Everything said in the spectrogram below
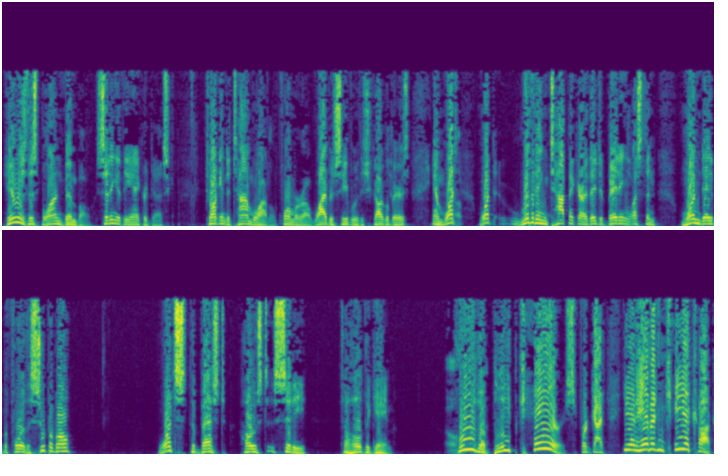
Here is this blonde bimbo sitting at the anchor desk talking to Tom Waddle, former uh, wide receiver with the Chicago Bears. And what, what riveting topic are they debating less than one day before the Super Bowl? What's the best host city to hold the game? Oh. Who the bleep cares? For God, you can have it in Keokuk.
